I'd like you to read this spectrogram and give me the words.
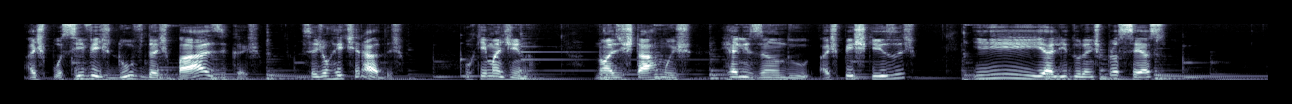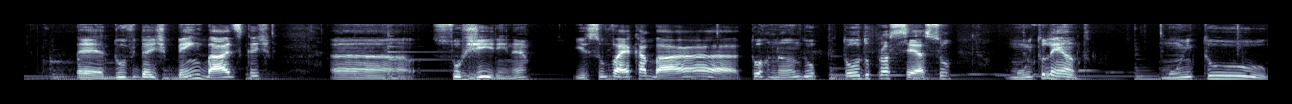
as possíveis dúvidas básicas sejam retiradas. Porque imagina, nós estarmos realizando as pesquisas e ali durante o processo é, dúvidas bem básicas uh, surgirem, né? Isso vai acabar tornando todo o processo muito lento, muito,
